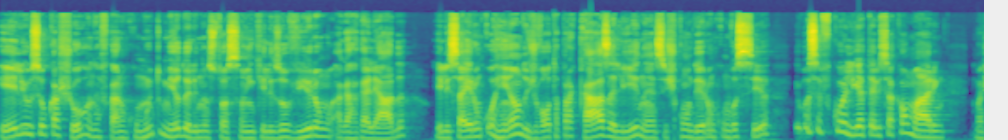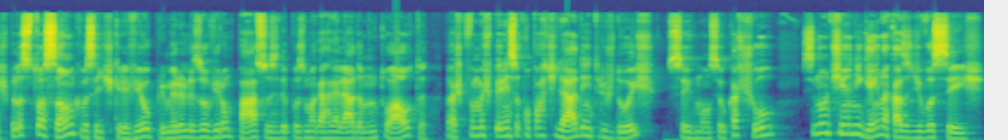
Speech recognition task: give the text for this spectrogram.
Ele e o seu cachorro né, ficaram com muito medo ali na situação em que eles ouviram a gargalhada. Eles saíram correndo de volta para casa ali, né, se esconderam com você e você ficou ali até eles se acalmarem. Mas pela situação que você descreveu, primeiro eles ouviram passos e depois uma gargalhada muito alta. Eu acho que foi uma experiência compartilhada entre os dois, seu irmão e seu cachorro. Se não tinha ninguém na casa de vocês,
